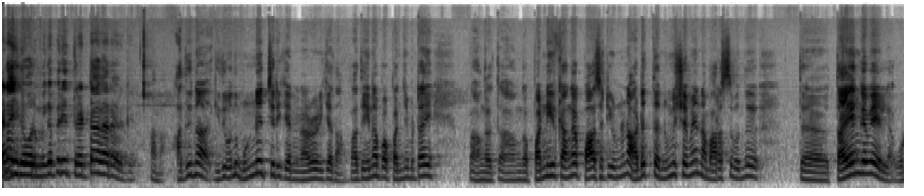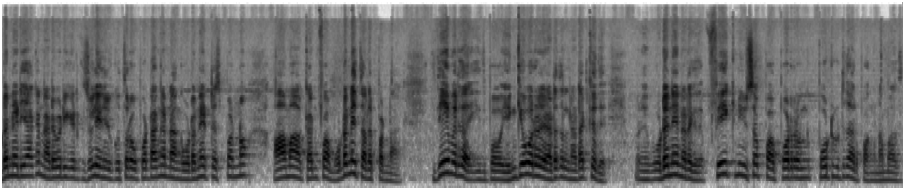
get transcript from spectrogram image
ஏன்னா இது ஒரு மிகப்பெரிய த்ரெட்டாக வேற இருக்கு. ஆமாம் அதுனா இது வந்து முன்னெச்சரிக்கை நடவடிக்கை தான். பார்த்தீங்கன்னா இப்போ பஞ்சு மிட்டாய் அவங்க அவங்க பண்ணியிருக்காங்க பாசிட்டிவ்னு அடுத்த நிமிஷமே நம்ம அரசு வந்து தயங்கவே இல்லை. உடனடியாக நடவடிக்கை எடுக்க சொல்லி எங்களுக்கு உத்தரவு போட்டாங்க. நாங்கள் உடனே டெஸ்ட் பண்ணோம். ஆமாம் கன்ஃபார்ம் உடனே தடை பண்ணாங்க. இதே மாதிரி தான் இது இப்போ எங்கேயோ ஒரு இடத்துல நடக்குது. உடனே நடக்குது. ஃபேக் நியூஸாக போ போடுறவங்க போட்டுக்கிட்டு தான் இருப்பாங்க. நம்ம அதை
